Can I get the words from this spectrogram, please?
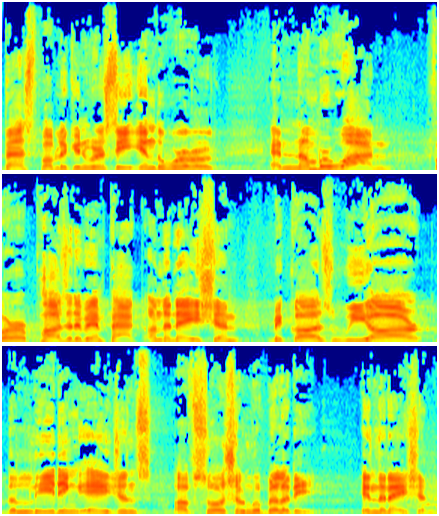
best public university in the world and number one for our positive impact on the nation because we are the leading agents of social mobility in the nation.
